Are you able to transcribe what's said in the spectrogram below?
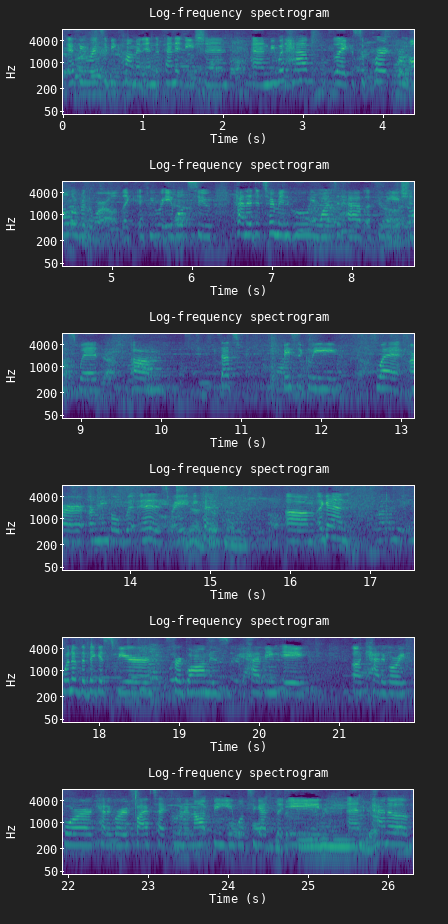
if we were to become an independent nation and we would have like support from all over the world. Like if we were able to kind of determine who we want to have affiliations with. Um, that's basically what our, our main goal is, right? Yeah, because definitely. um, again, one of the biggest fear for Guam is having a, a Category Four, Category Five typhoon, and not being able to get the The aid, and yep. kind of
